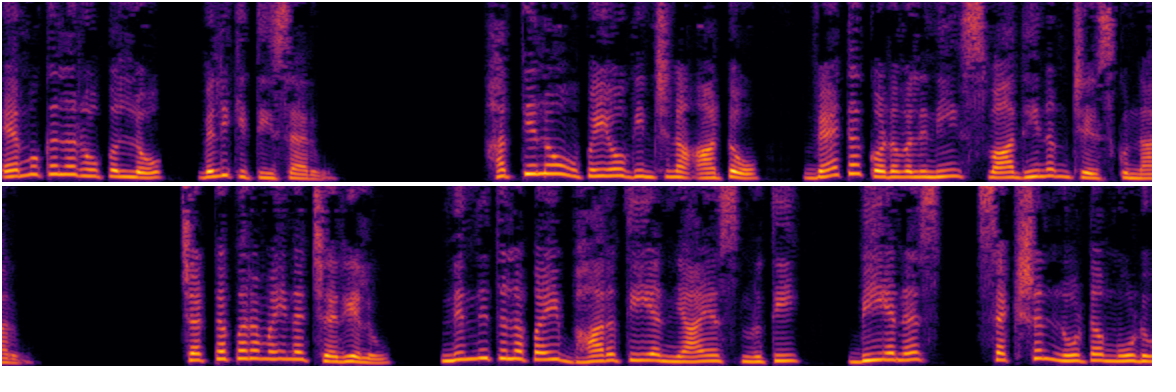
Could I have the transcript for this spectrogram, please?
ఎముకల రూపంలో వెలికితీశారు హత్యలో ఉపయోగించిన ఆటో వేట కొడవలిని స్వాధీనం చేసుకున్నారు. చట్టపరమైన చర్యలు నిందితులపై భారతీయ న్యాయ స్మృతి బిఎన్ఎస్ సెక్షన్ నూట మూడు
